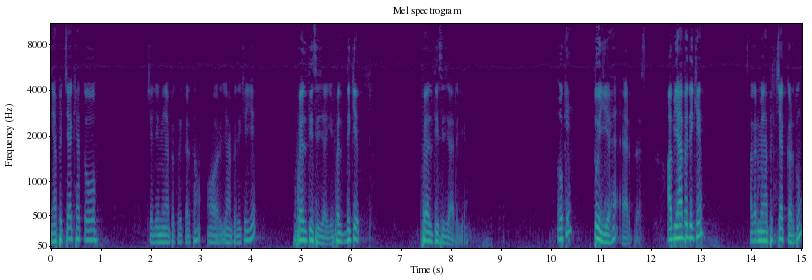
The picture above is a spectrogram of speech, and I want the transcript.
यहाँ पे चेक है तो चलिए मैं यहाँ पे क्लिक करता हूँ और यहाँ पे देखिए ये फैलती सी जाएगी। फैल, देखिए, फैलती सी जा रही है। ओके तो ये है एयर ब्रश अब यहाँ पे देखिए, अगर मैं यहाँ पे चेक कर दूँ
